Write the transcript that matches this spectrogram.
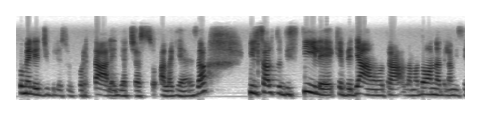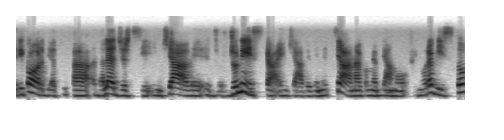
come leggibile sul portale di accesso alla chiesa. Il salto di stile che vediamo tra la Madonna della Misericordia, tutta da leggersi in chiave giorgionesca e in chiave veneziana, come abbiamo finora visto,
